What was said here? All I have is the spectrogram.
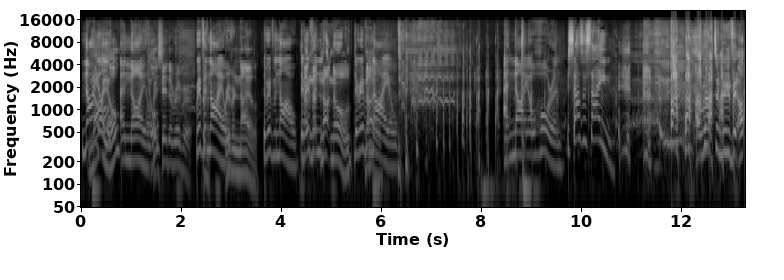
Nile, Nile? and Nile. I say the river. River Nile. River Nile. The River Nile. The Not- River not- not Noel. The River Nile. Nile. and Nile Horan. It sounds the same. I'm gonna have to move it up.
